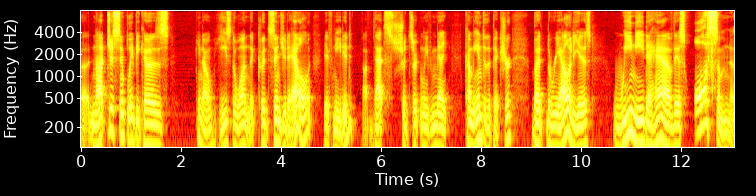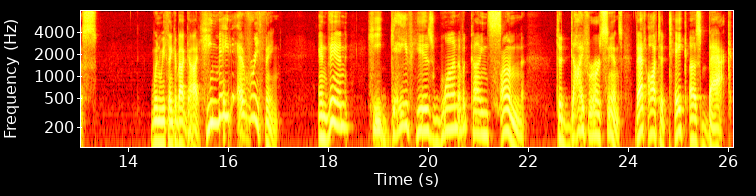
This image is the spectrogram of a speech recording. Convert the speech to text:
uh, not just simply because, you know, he's the one that could send you to hell if needed. Uh, that should certainly make, come into the picture. But the reality is, we need to have this awesomeness when we think about God. He made everything. And then he gave his one of a kind son to die for our sins. That ought to take us back.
